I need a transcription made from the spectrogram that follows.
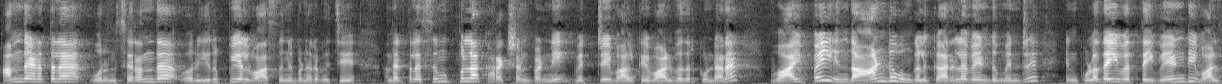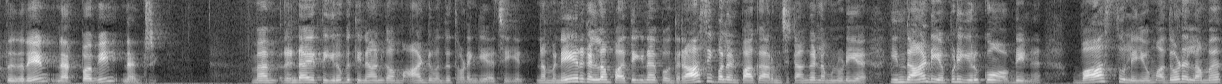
அந்த இடத்துல ஒரு சிறந்த ஒரு இருப்பியல் வாஸ்து நிபுணரை வச்சு அந்த இடத்துல சிம்பிளாக கரெக்ஷன் பண்ணி வெற்றி வாழ்க்கை வாழ்வதற்குண்டான வாய்ப்பை இந்த ஆண்டு உங்களுக்கு அருள வேண்டும் என்று என் குலதெய்வத்தை வேண்டி வாழ்த்துகிறேன். நற்பவி நன்றி. மேம் ரெண்டாயிரத்தி இருபத்தி நான்காம் ஆண்டு வந்து தொடங்கியாச்சு. நம்ம நேயர்கள்லாம் பார்த்தீங்கன்னா இப்போ இந்த ராசி பலன் பார்க்க ஆரம்பிச்சிட்டாங்க. நம்மளுடைய இந்த ஆண்டு எப்படி இருக்கும் அப்படின்னு வாஸ்துலையும் அதோடு இல்லாமல்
